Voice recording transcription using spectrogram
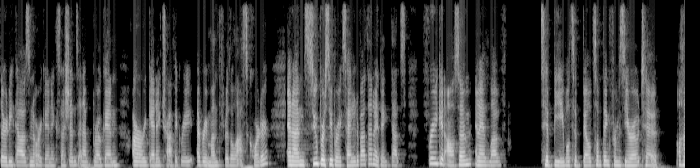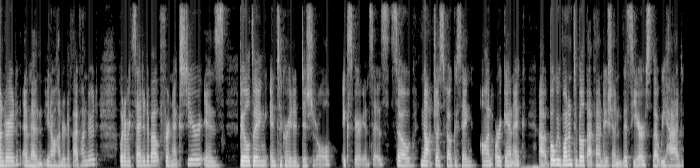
30,000 organic sessions and have broken our organic traffic rate every month for the last quarter. And I'm super, super excited about that. I think that's freaking awesome. And I love to be able to build something from zero to 100 and then, you know, 100 to 500. What I'm excited about for next year is building integrated digital experiences. So, not just focusing on organic, uh, but we wanted to build that foundation this year so that we had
